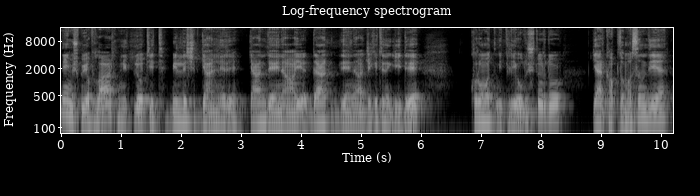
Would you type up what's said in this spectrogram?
Neymiş bu yapılar? Nükleotit birleşip genleri, gen DNA'yı, DNA ceketini giydi. Kromatin ipliği oluşturdu. Yer kaplamasın diye.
